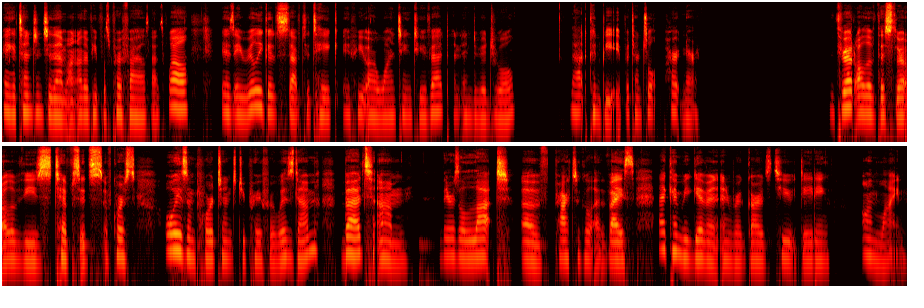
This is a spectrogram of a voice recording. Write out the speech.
paying attention to them on other people's profiles as well, is a really good step to take if you are wanting to vet an individual that could be a potential partner. And throughout all of this, throughout all of these tips, it's of course always important to pray for wisdom, but um, there's a lot of practical advice that can be given in regards to dating online.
